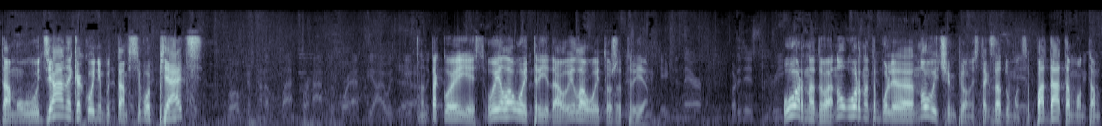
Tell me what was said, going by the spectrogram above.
Там у Дианы какой-нибудь там всего 5. Такое есть. У Иловой 3, да, у Иловой тоже 3. Орна 2. Ну, Орн это более новый чемпион, если так задуматься. По датам он там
